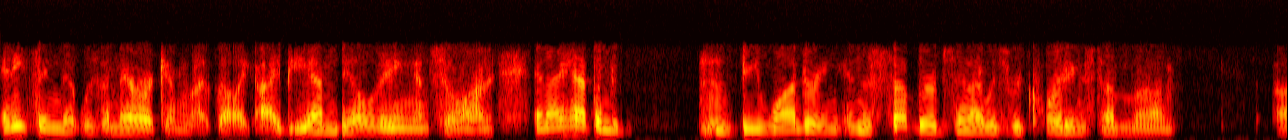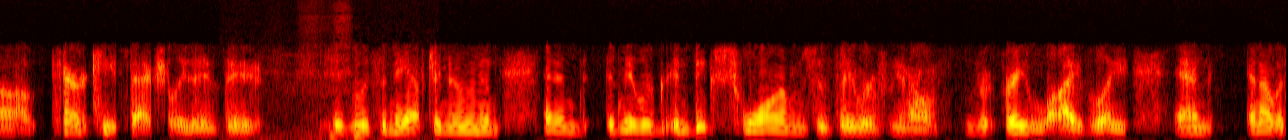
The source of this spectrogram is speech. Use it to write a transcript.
anything that was American, like, like IBM building and so on. And I happened to be wandering in the suburbs, and I was recording some um, uh, parakeets. Actually, they, they it was in the afternoon, and and and they were in big swarms as they were, you know, very lively. And and I was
